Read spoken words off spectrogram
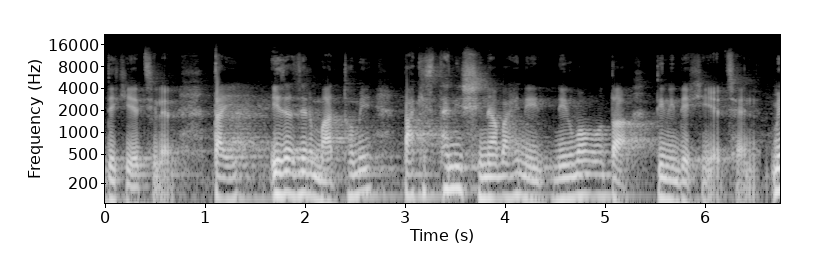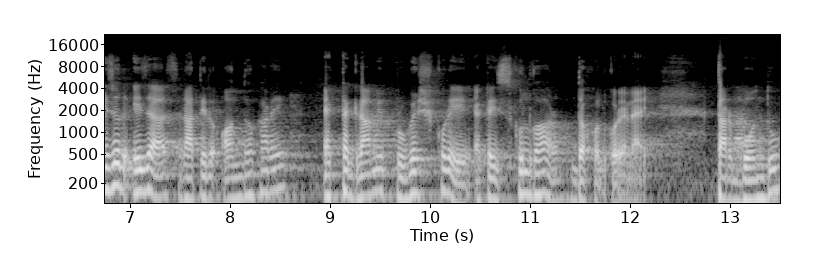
দেখিয়েছিলেন। তাই এজাজের মাধ্যমে পাকিস্তানি সেনাবাহিনীর নির্মমতা তিনি দেখিয়েছেন। মেজর এজাজ রাতের অন্ধকারে একটা গ্রামে প্রবেশ করে একটা স্কুল ঘর দখল করে নেয়। তার বন্ধু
